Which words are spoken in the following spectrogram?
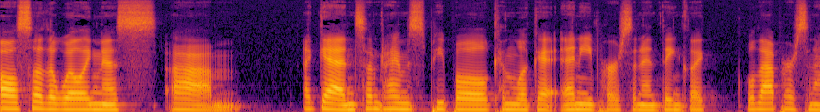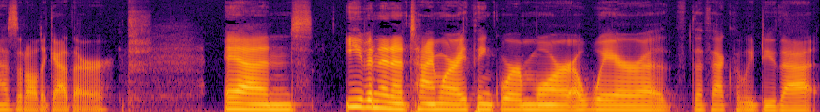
also the willingness, um, again, sometimes people can look at any person and think, like, well, that person has it all together. And even in a time where I think we're more aware of the fact that we do that,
